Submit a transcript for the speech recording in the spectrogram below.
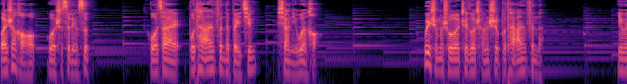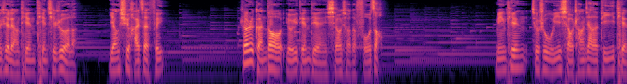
晚上好，我是四零四，我在不太安分的北京向你问好。为什么说这座城市不太安分呢？因为这两天天气热了，杨絮还在飞，让人感到有一点点小小的浮躁。明天就是五一小长假的第一天，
